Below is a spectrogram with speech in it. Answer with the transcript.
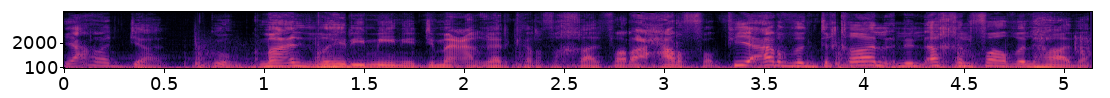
يا رجال قوم. ما عندي ظهير يمين يا جماعة غير كرفخال فراح أرفض. في عرض انتقال للأخ الفاضل هذا.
